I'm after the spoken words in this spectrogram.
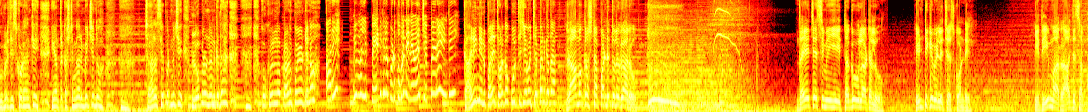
ఊపిరి తీసుకోవడానికి ఎంత కష్టంగా అనిపించిందో. చాలాసేపటి నుంచి లోపల ఉన్నాను కదా. ఒకవేళ నా ప్రాణం పోయి ఉంటేనో? అరే మిమ్మల్ని పేటికలో పడుకోమని నేనేమైనా చెప్పానా ఏంటి? కానీ నేను పని త్వరగా పూర్తి చేయమని చెప్పాను కదా. రామకృష్ణ పండితులు గారు. దయచేసి మీ ఈ తగువులాటలు ఇంటికి వెళ్ళి చేసుకోండి. ఇది మా రాజ్యసభ.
